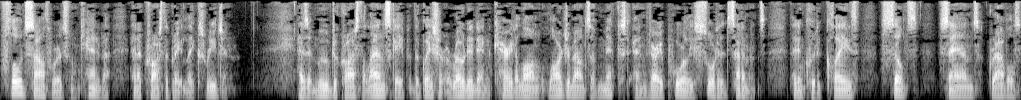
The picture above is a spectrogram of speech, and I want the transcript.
flowed southwards from Canada and across the Great Lakes region. As it moved across the landscape, the glacier eroded and carried along large amounts of mixed and very poorly sorted sediments that included clays, silts, sands, gravels,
